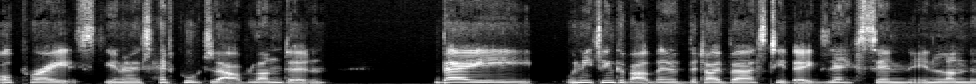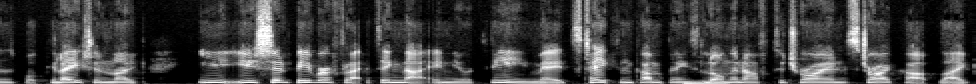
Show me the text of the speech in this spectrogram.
operates, you know, is headquartered out of London they when you think about the, the diversity that exists in, in London's population, like you, you should be reflecting that in your team. It's taken companies mm. long enough to try and strike up like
